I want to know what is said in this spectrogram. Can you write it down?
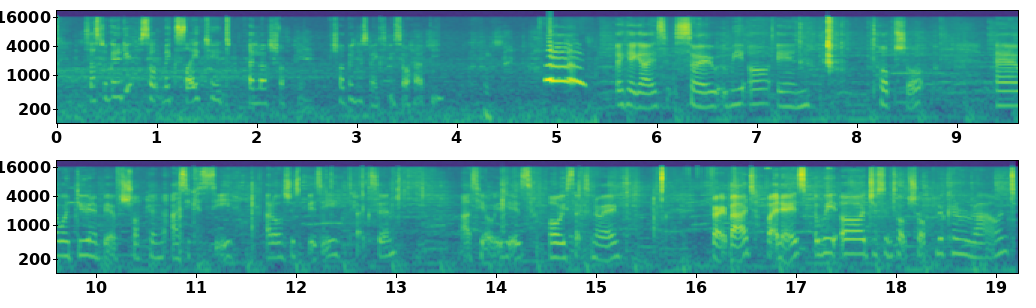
So that's what we're going to do. So I'm excited. I love shopping. Shopping just makes me so happy. okay, guys, so we are in Topshop. Uh, we're doing a bit of shopping, as you can see. Adel's just busy texting, as he always is, always texting away very bad but anyways we are just in Topshop looking around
